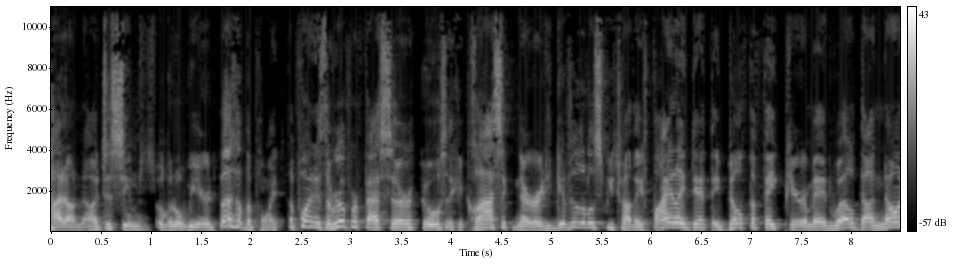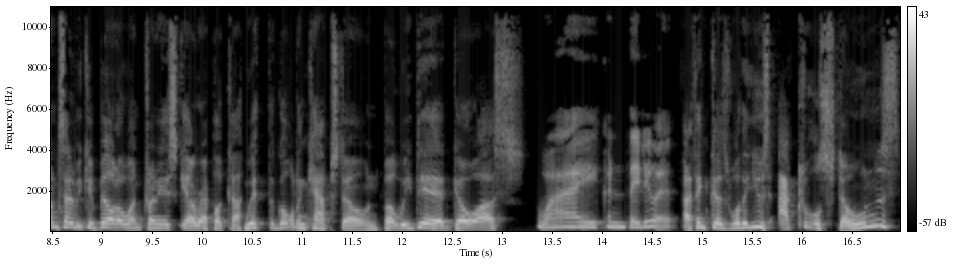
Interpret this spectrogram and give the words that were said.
I don't know. It just seems a little weird. But that's not the point. The point is the real professor, who looks like a classic nerd, he gives a little speech about they finally did it. They built the fake pyramid. Well done. No one said we could build a 120th scale replica with the golden capstone, but we did. Go us. Why couldn't they do it? I think because, well, they use actual stones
